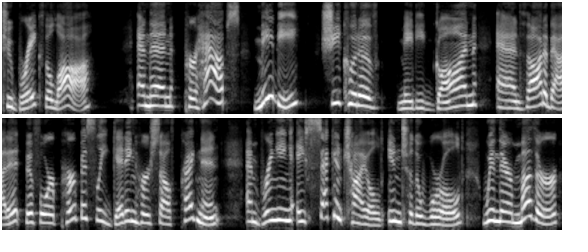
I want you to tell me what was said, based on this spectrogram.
to break the law and then perhaps, maybe she could have maybe gone and thought about it before purposely getting herself pregnant and bringing a second child into the world when their mother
